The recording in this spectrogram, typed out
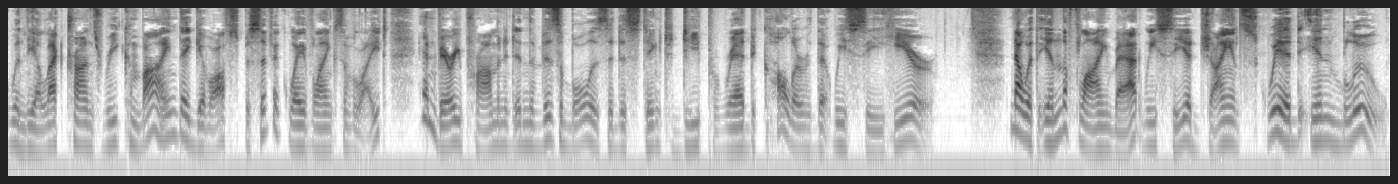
When the electrons recombine, they give off specific wavelengths of light and very prominent in the visible is a distinct deep red color that we see here. Now within the flying bat, we see a giant squid in blue.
